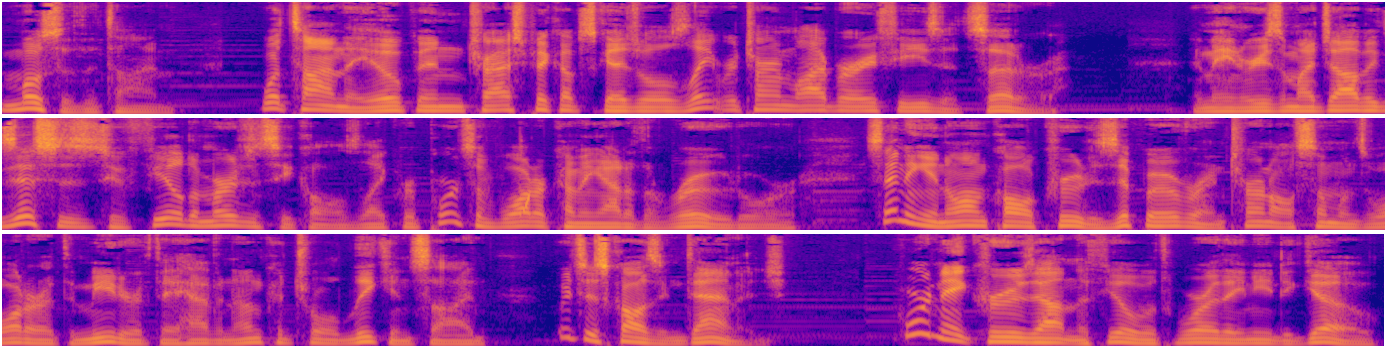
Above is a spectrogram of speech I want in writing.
most of the time. What time they open, trash pickup schedules, late return library fees, etc. The main reason my job exists is to field emergency calls, like reports of water coming out of the road, or sending an on call crew to zip over and turn off someone's water at the meter if they have an uncontrolled leak inside, which is causing damage. Coordinate crews out in the field with where they need to go,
